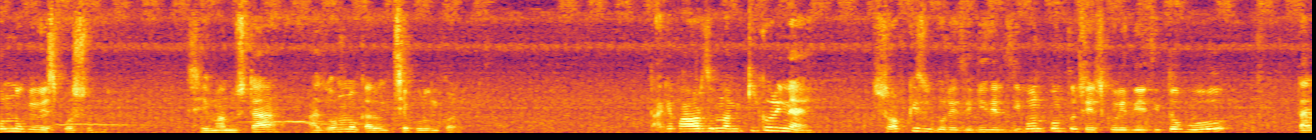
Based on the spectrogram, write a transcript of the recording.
অন্য কেউ স্পর্শ করে। সেই মানুষটা আজ অন্য কারও ইচ্ছে পূরণ করে। তাকে পাওয়ার জন্য আমি কি করি নাই? সব কিছু করেছি, নিজের জীবন পর্যন্ত শেষ করে দিয়েছি, তবুও তার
